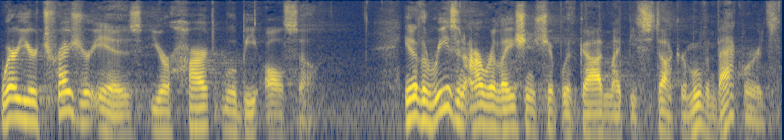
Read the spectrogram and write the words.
where your treasure is, your heart will be also. You know, the reason our relationship with God might be stuck or moving backwards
